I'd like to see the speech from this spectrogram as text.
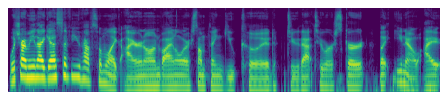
which i mean i guess if you have some like iron on vinyl or something you could do that to her skirt but you know i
